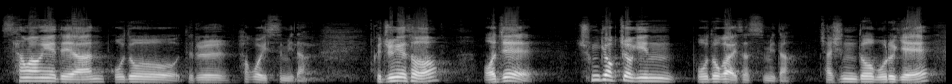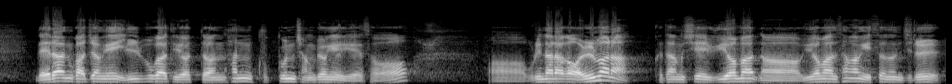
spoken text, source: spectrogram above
상황에 대한 보도들을 하고 있습니다. 그 중에서 어제 충격적인 보도가 있었습니다. 자신도 모르게 내란 과정의 일부가 되었던 한 국군 장병에 의해서 어, 우리나라가 얼마나 그 당시에 위험한 어, 위험한 상황에 있었는지를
